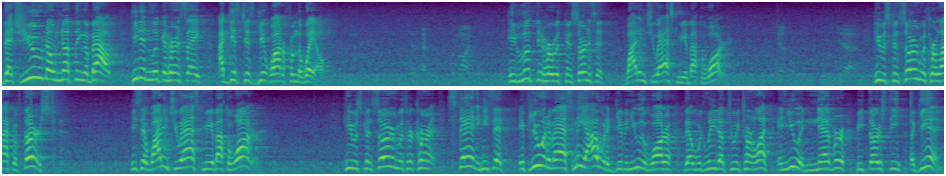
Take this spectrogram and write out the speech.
that you know nothing about, he didn't look at her and say, I guess just get water from the well. He looked at her with concern and said, Why didn't you ask me about the water? He was concerned with her lack of thirst. He said, Why didn't you ask me about the water? He was concerned with her current standing. He said, If you would have asked me, I would have given you the water that would lead up to eternal life, and you would never be thirsty again.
